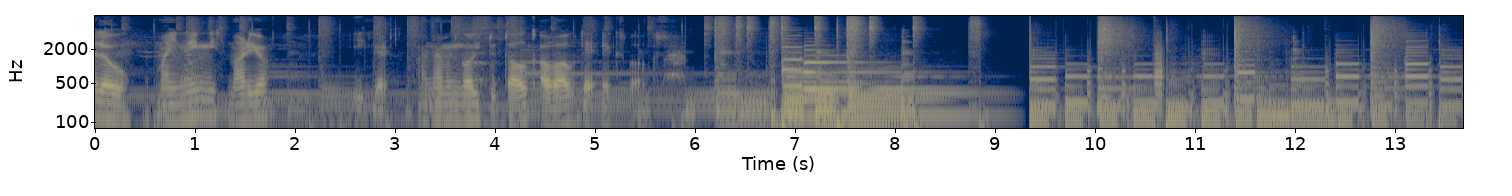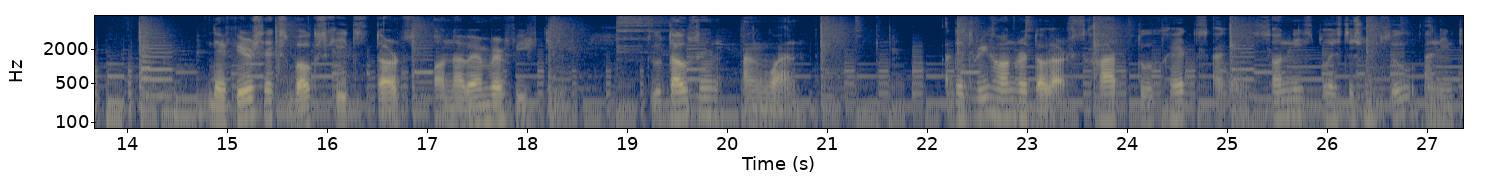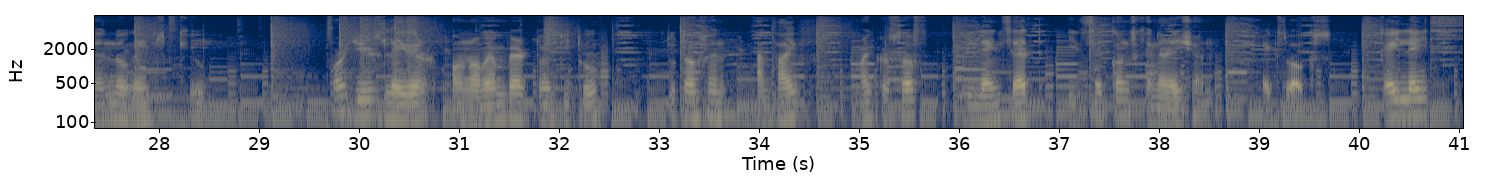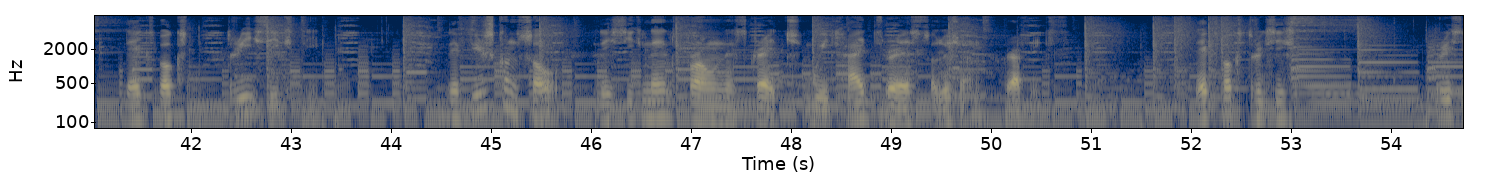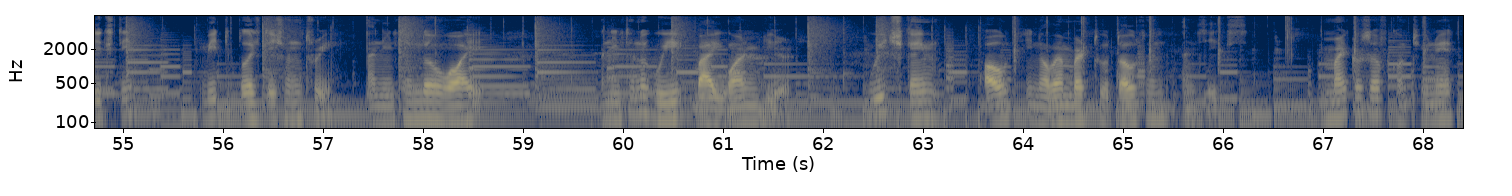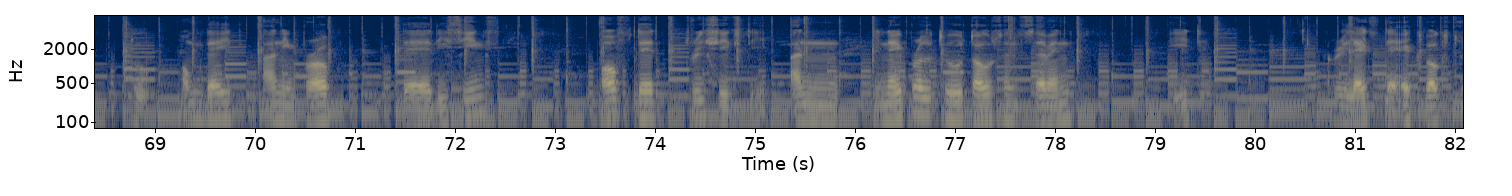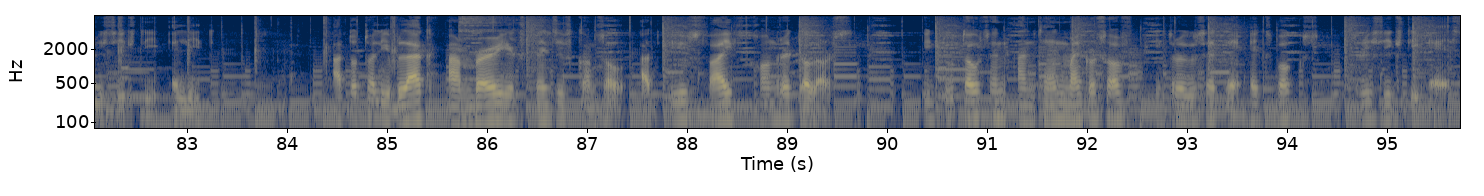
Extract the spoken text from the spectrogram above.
Hello, my name is Mario Iker and I'm going to talk about the Xbox. The first Xbox hit starts on November 15, 2001 the $300 had two heads against Sony's PlayStation 2 and Nintendo GameCube. Four years later, on November 22, 2005, Microsoft released its second generation Xbox, calling the Xbox 360. The first console designed from scratch with high resolution graphics. The Xbox 360 beat PlayStation 3 and Nintendo Wii, Nintendo Wii by one year, which came out in November 2006. Microsoft continued to update and improve the designs of the 360 and in April 2007 it relates the Xbox 360 Elite, a totally black and very expensive console at just $500. In 2010, Microsoft introduced the Xbox 360S,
